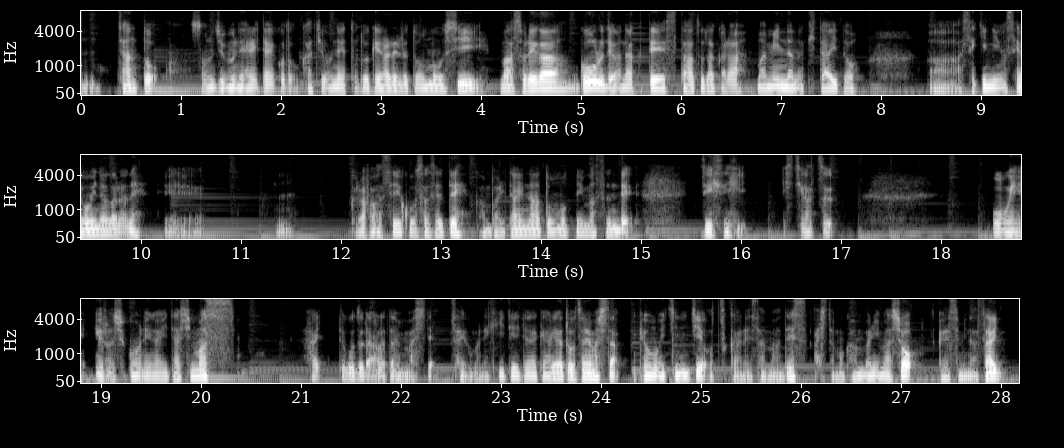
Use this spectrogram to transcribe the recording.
うん、ちゃんとその自分のやりたいこと、価値をね、届けられると思うし、まあそれがゴールではなくてスタートだから、まあみんなの期待とあ責任を背負いながらね、えークラファン成功させて頑張りたいなと思っていますんで、ぜひぜひ7月応援よろしくお願いいたします。はい。ということで、改めまして、最後まで聞いていただきありがとうございました。今日も一日お疲れ様です。明日も頑張りましょう。おやすみなさい。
